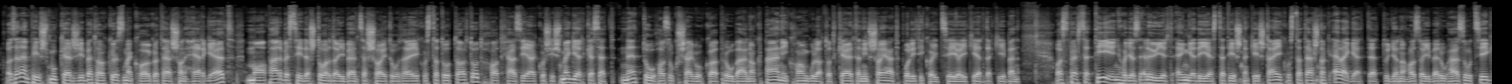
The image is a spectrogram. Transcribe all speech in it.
Az LNP Smucker Zsébet a közmeghallgatáson hergelt, ma a párbeszédes Tordai Bence sajtótájékoztatót tartott, hatházi Ákos is megérkezett, nettó hazugságokkal próbálnak pánik hangulatot kelteni saját politikai céljaik érdekében. Az persze tény, hogy az előírt engedélyeztetésnek és tájékoztatásnak eleget tett ugyan a hazai beruházó cég,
